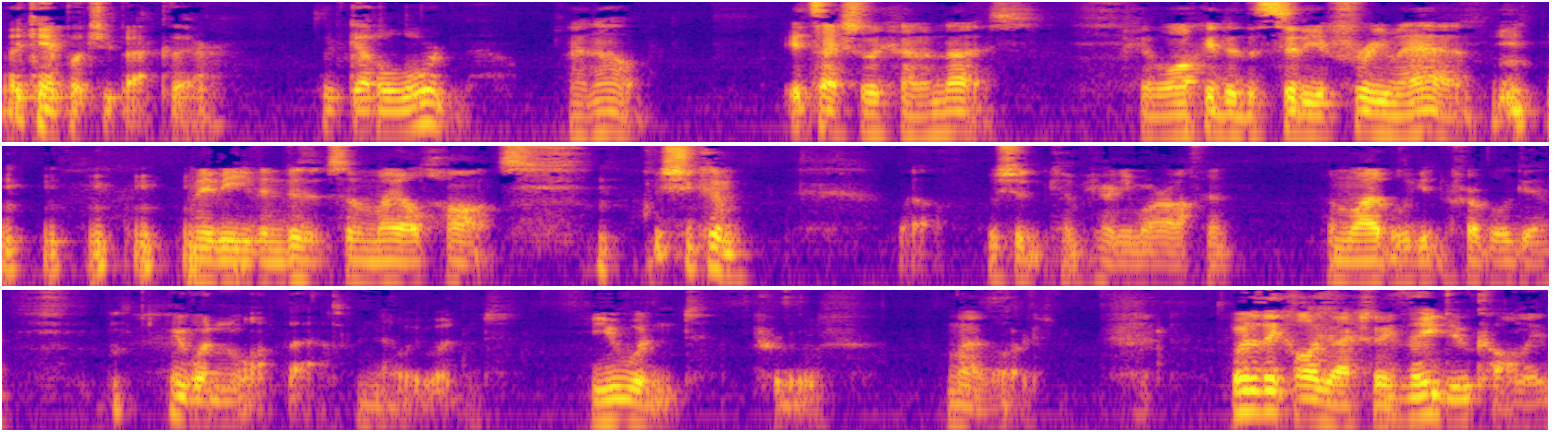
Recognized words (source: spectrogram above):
They can't put you back there. We've got a lord now. I know. It's actually kind of nice. I can walk into the city a free man. Maybe even visit some of my old haunts. We should come. Well, we shouldn't come here any more often. I'm liable to get in trouble again. We wouldn't want that. No, we wouldn't. You wouldn't prove, my lord. What do they call you, actually? They do call me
